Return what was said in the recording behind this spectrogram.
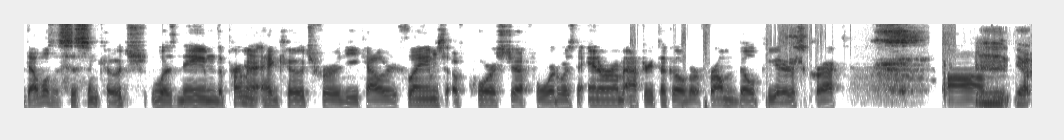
Devils assistant coach, was named the permanent head coach for the Calgary Flames. Of course, Geoff Ward was the interim after he took over from Bill Peters. Correct. Um, Mhm, Yep.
